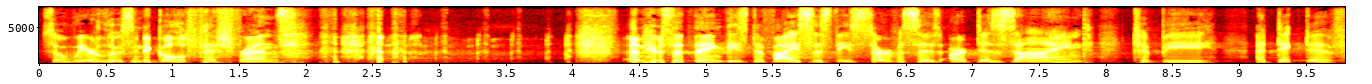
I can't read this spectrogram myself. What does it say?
So we are losing to goldfish, friends. and here's the thing these devices, these services are designed to be addictive.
